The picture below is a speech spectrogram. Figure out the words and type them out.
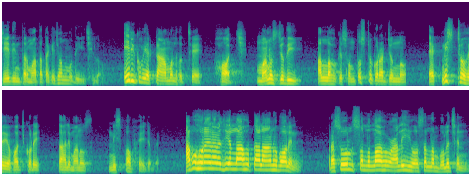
যেদিন তার মাতা তাকে জন্ম দিয়েছিল। এরকমই একটা আমল হচ্ছে হজ। মানুষ যদি আল্লাহকে সন্তুষ্ট করার জন্য একনিষ্ঠ হয়ে হজ করে, তাহলে মানুষ নিষ্পাপ হয়ে যাবে। আবু হরাইরা তালু বলেন, রাসুল সাল্লাহ আলী ওসাল্লাম বলেছেন,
